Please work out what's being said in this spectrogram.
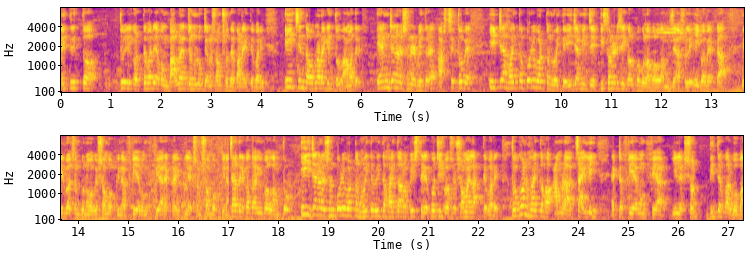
নেতৃত্ব তৈরি করতে পারি এবং ভালো একজন লোক যেন সংসদে বাড়াইতে পারি। এই চিন্তা ভাবনাটা কিন্তু আমাদের ইয়াং জেনারেশনের ভিতরে আসছে। তবে এইটা হয়তো পরিবর্তন হইতে, এই যে আমি যে পিছনের যে গল্পগুলো বললাম যে আসলে এইভাবে একটা নির্বাচন কোনোভাবে সম্ভব কিনা ফ্রি এবং ফেয়ার একটা ইলেকশন সম্ভব কিনা, যাদের কথা আমি বললাম, তো এই জেনারেশন পরিবর্তন হইতে হইতে হয়তো আরও বিশ থেকে পঁচিশ বছর সময় লাগতে পারে। তখন হয়তো আমরা চাইলেই একটা ফ্রি এবং ফেয়ার ইলেকশন দিতে পারব বা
